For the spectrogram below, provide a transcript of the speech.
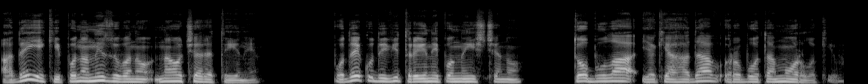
а деякі понанизувано на очеретини. Подекуди вітрини понищено. То була, як я гадав, робота морлоків.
